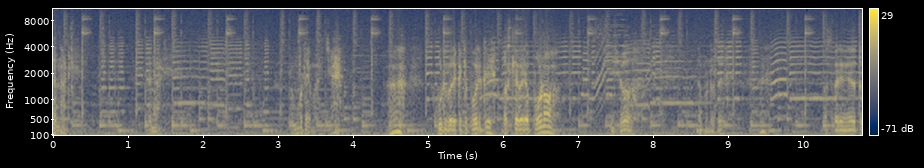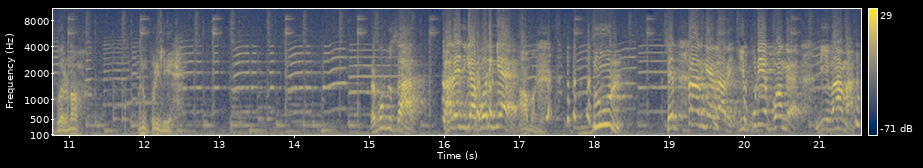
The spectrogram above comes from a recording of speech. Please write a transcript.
கண்ணாடி கண்ணாடி. ரொம்ப டைம் ஆயிடுச்சு. ஸ்கூட்டி வேற கெட்டு போயிருக்கு. பஸ்ல வேற போனோம். ஐயோ என்ன பண்றது? பஸ் வேற நேரத்துக்கு வரணும் ஒன்றும் புரியலையே. ரகுபு சார் காலேஜுக்கா போறீங்க? ஆமாங்க. தூள். செத்தானுங்க எல்லாரும். இப்படியே போங்க. நீ வாமா.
